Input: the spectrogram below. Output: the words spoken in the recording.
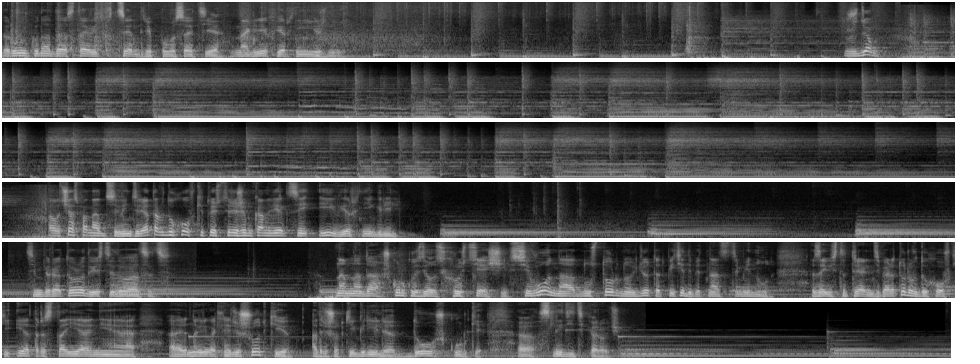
Рульку надо оставить в центре по высоте, нагрев верхний и нижний. Ждем. А вот сейчас понадобится вентилятор в духовке, то есть режим конвекции, и верхний гриль. Температура 220. Нам надо шкурку сделать хрустящей. Всего на одну сторону идет от 5 до 15 минут. Зависит от реальной температуры в духовке и от расстояния э, нагревательной решетки, от решетки гриля до шкурки. Э, следите, короче.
